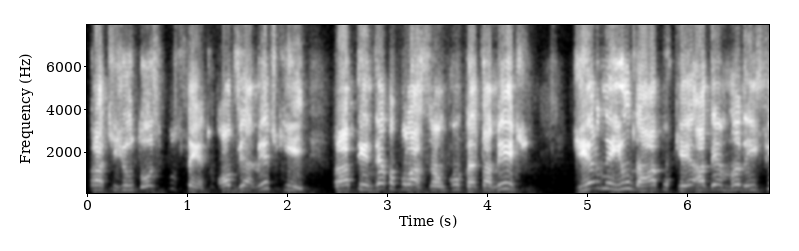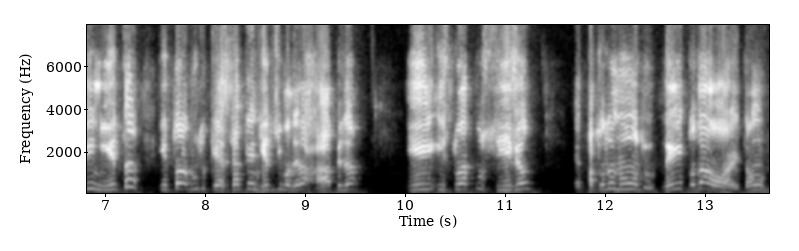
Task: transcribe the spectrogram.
para atingir os 12%. Obviamente que para atender a população completamente, dinheiro nenhum dá, porque a demanda é infinita e todo mundo quer ser atendido de maneira rápida e isso não é possível é, para todo mundo, nem toda hora. Então,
